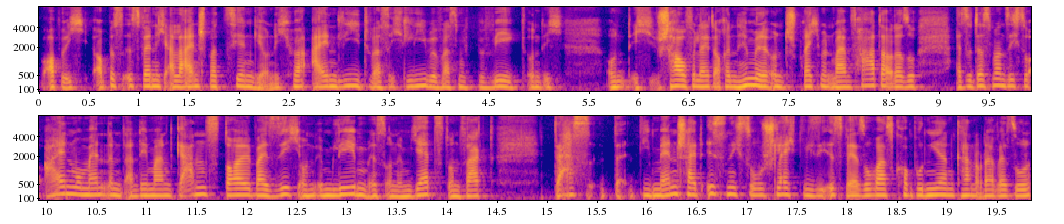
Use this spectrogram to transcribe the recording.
ob, ich, ob es ist, wenn ich allein spazieren gehe und ich höre ein Lied, was ich liebe, was mich bewegt und ich, und ich schaue vielleicht auch in den Himmel und spreche mit meinem Vater oder so. Also dass man sich so einen Moment nimmt, an dem man ganz doll bei sich und im Leben ist und im Jetzt und sagt, das, d- die Menschheit ist nicht so schlecht, wie sie ist. Wer sowas komponieren kann oder wer so,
